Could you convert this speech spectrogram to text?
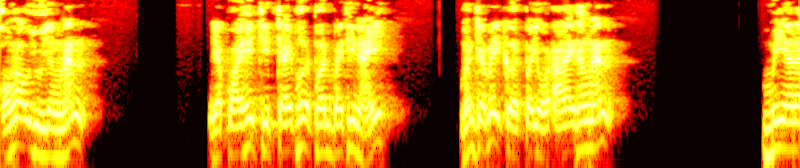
ของเราอยู่อย่างนั้น อย่าปล่อยให้จิตใจเพลิดเพลินไปที่ไหน มันจะไม่เกิดประโยชน์อะไรทั้งนั้น มีอะไร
